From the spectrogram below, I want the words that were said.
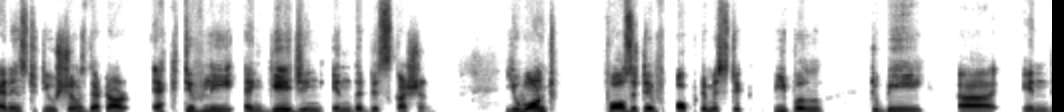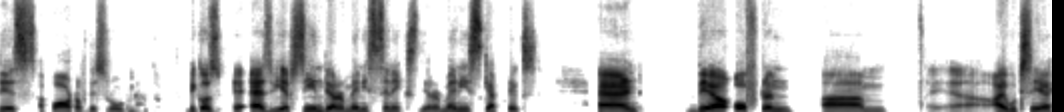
and institutions that are actively engaging in the discussion. You want positive, optimistic people to be uh, in this, a part of this roadmap. Because as we have seen, there are many cynics, there are many skeptics, and they are often, um, uh, I would say, a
